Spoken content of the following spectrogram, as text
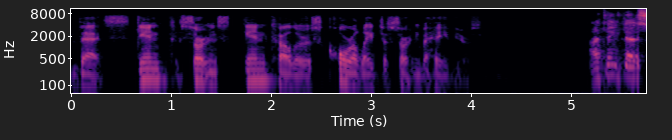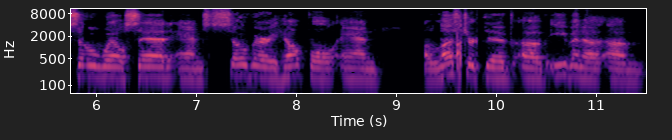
that skin certain skin colors correlate to certain behaviors. I think that's so well said and so very helpful and illustrative of even a, um,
